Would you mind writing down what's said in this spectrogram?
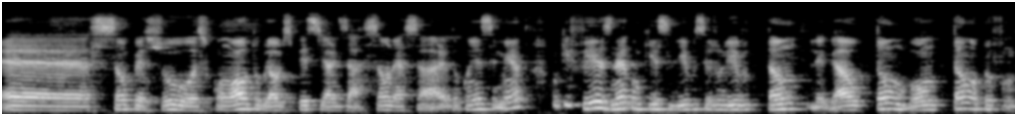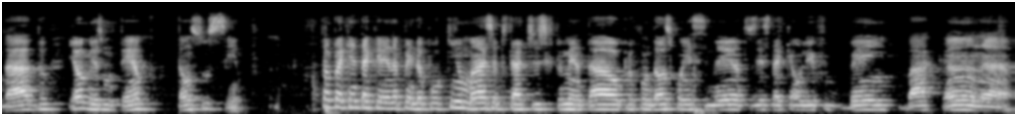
é, são pessoas com alto grau de especialização nessa área do conhecimento, o que fez né, com que esse livro seja um livro tão legal, tão bom, tão aprofundado e, ao mesmo tempo, tão sucinto. Então, para quem está querendo aprender um pouquinho mais sobre estatística experimental, aprofundar os conhecimentos, esse daqui é um livro bem bacana.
